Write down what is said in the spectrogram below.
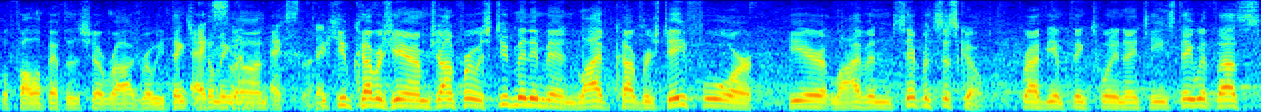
We'll follow up after the show. Raj, Rowie, thanks for coming on. excellent. The CUBE coverage here. I'm John Furrier with Stu Miniman, live coverage. Day four here live in San Francisco for IBM Think 2019. Stay with us.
